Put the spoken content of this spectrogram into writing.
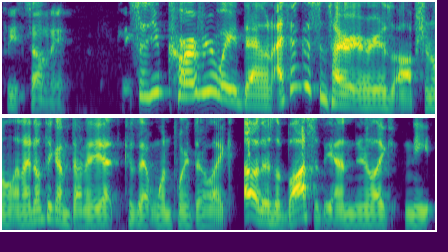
Please tell me. So you carve your way down. I think this entire area is optional, and I don't think I've done it yet because at one point they're like, "Oh, there's a boss at the end," and you're like, "Neat."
